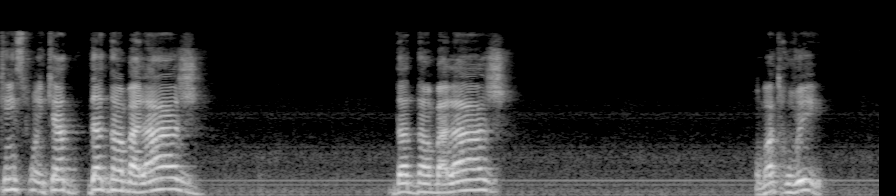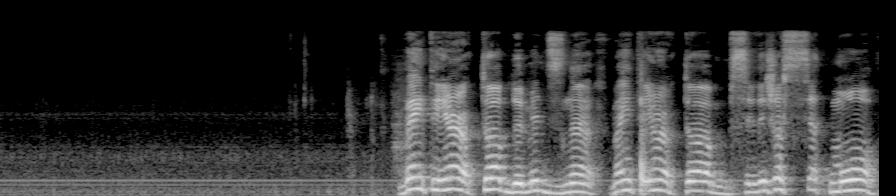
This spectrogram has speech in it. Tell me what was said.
15.4, date d'emballage. Date d'emballage. On va trouver. 21 octobre 2019. 21 octobre. C'est déjà 7 mois.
